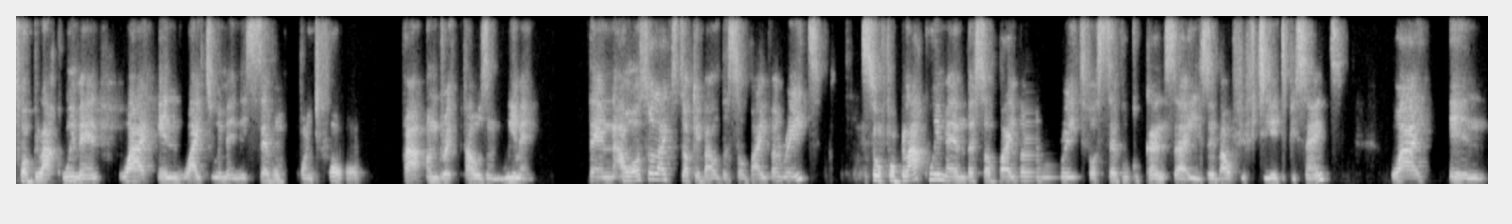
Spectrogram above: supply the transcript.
for Black women, while in white women is 7.4 per 100,000 women. Then I also like to talk about the survival rate. So for Black women, the survival rate for cervical cancer is about 58%, while in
